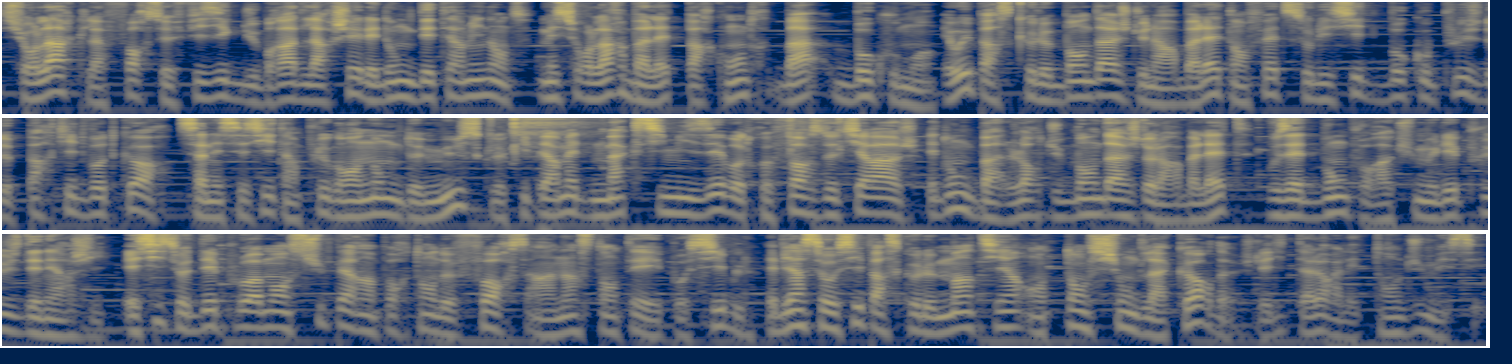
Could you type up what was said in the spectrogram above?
Sur l'arc, la force physique du bras de l'archer, elle est donc déterminante. Mais sur l'arbalète, par contre, bah beaucoup moins. Et oui, parce que le bandage d'une arbalète, en fait, sollicite beaucoup plus de parties de votre corps. Ça nécessite un plus grand nombre de muscles qui permettent de maximiser votre force de tirage. Et donc, bah, lors du bandage de l'arbalète, vous êtes bon pour accumuler plus d'énergie. Et si ce déploiement super important de force à un instant T est possible, eh bien c'est aussi parce que le maintien en tension de la corde, je l'ai dit tout à l'heure, elle est tendue, mais c'est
